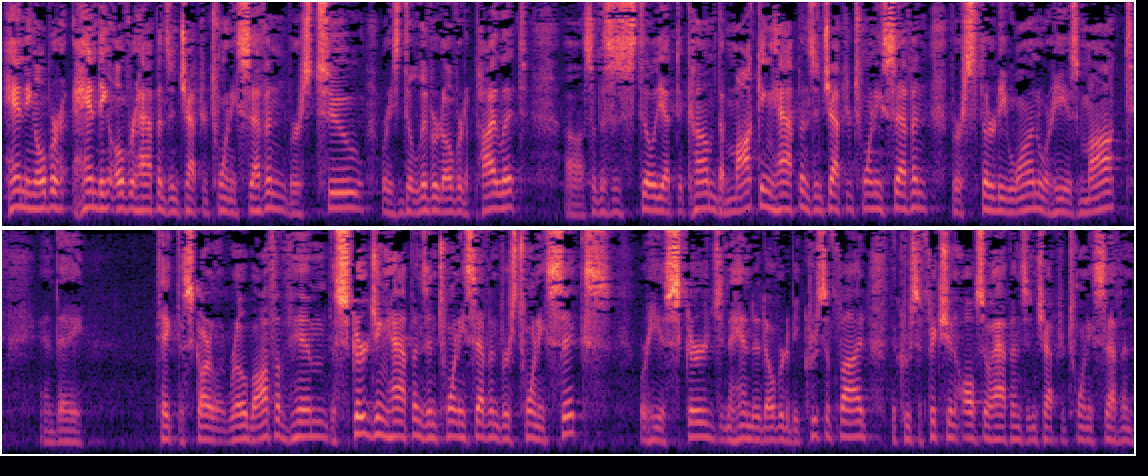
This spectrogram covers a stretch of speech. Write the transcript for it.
Handing over, handing over happens in chapter 27, verse 2, where he's delivered over to Pilate. Uh, so this is still yet to come. The mocking happens in chapter 27, verse 31, where he is mocked and they take the scarlet robe off of him. The scourging happens in 27, verse 26 where he is scourged and handed over to be crucified. The crucifixion also happens in chapter 27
